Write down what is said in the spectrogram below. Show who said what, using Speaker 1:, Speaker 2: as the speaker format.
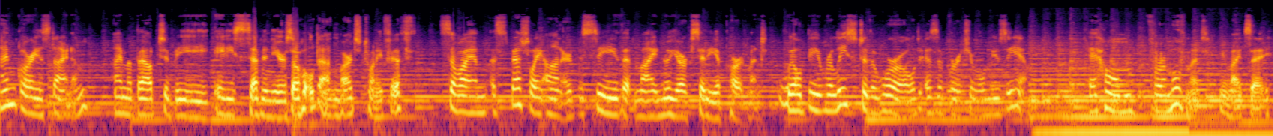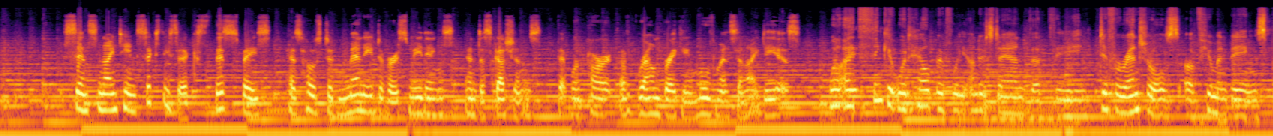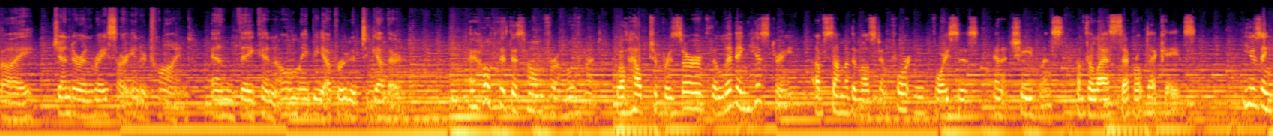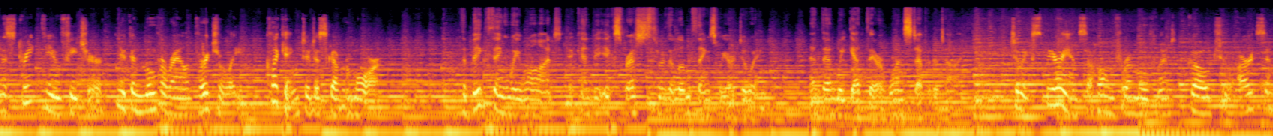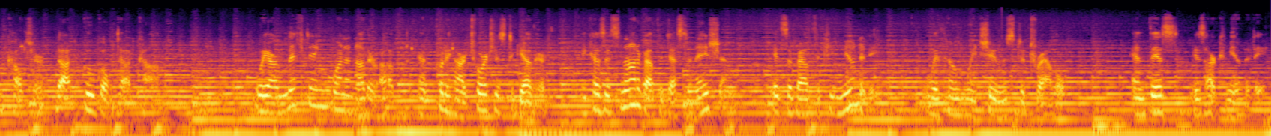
Speaker 1: I'm Gloria Steinem. I'm about to be 87 years old on March 25th. So I am especially honored to see that my New York City apartment will be released to the world as a virtual museum, a home for a movement, you might say. Since 1966, this space has hosted many diverse meetings and discussions that were part of groundbreaking movements and ideas. Well, I think it would help if we understand that the differentials of human beings by gender and race are intertwined, and they can only be uprooted together. I hope that this Home for a Movement will help to preserve the living history of some of the most important voices and achievements of the last several decades. Using the Street View feature, you can move around virtually, clicking to discover more. The big thing we want, it can be expressed through the little things we are doing, and then we get there one step at a time. To experience a home for a movement, go to artsandculture.google.com. We are lifting one another up and putting our torches together because it's not about the destination, it's about the community with whom we choose to travel. And this is our community.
